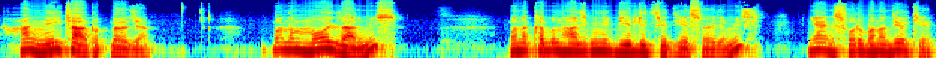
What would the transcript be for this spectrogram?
Hani neyi çarpıp böleceğim? Bana mol vermiş. Bana kabın hacmini 1 litre diye söylemiş. Yani soru bana diyor ki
